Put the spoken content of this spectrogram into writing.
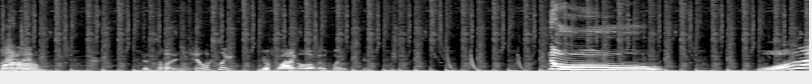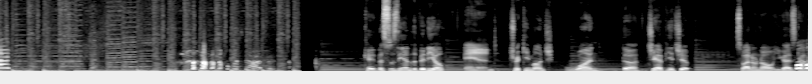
No, no, no, no. It's uh, it looks like you're flying all over the place. No! What? what happened? Okay, this was the end of the video, and Tricky Munch won the championship. So I don't know. You guys gotta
